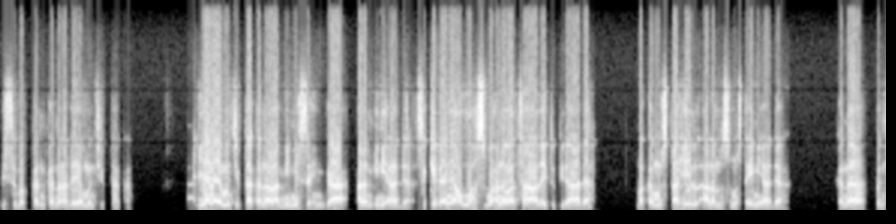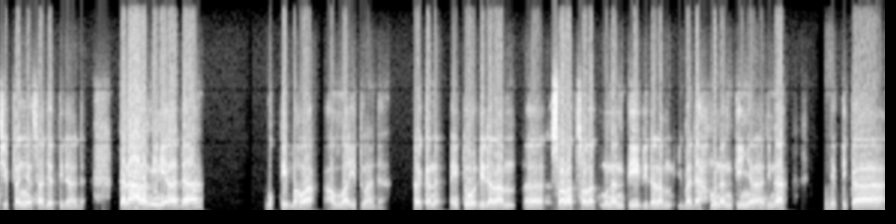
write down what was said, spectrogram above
disebabkan karena ada yang menciptakan. Dialah yang menciptakan alam ini sehingga alam ini ada. Sekiranya Allah Subhanahu wa taala itu tidak ada, maka mustahil alam semesta ini ada. Karena penciptanya saja tidak ada. Karena alam ini ada, bukti bahwa Allah itu ada. Oleh karena itu di dalam uh, sholat-sholatmu nanti, di dalam ibadahmu nantinya Adinda, ketika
